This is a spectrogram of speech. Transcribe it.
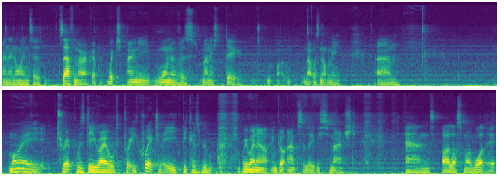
and then on into South America, which only one of us managed to do. Which, well, that was not me. Um, my trip was derailed pretty quickly because we we went out and got absolutely smashed, and I lost my wallet.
